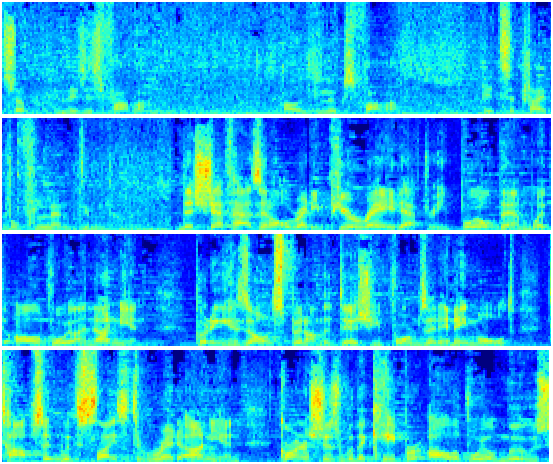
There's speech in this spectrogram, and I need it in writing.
So this is fava. How it looks fava. It's a type of lentil. The chef has it already pureed after he boiled them with olive oil and onion. Putting his own spin on the dish, he forms it in a mold, tops it with sliced red onion, garnishes with a caper olive oil mousse,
